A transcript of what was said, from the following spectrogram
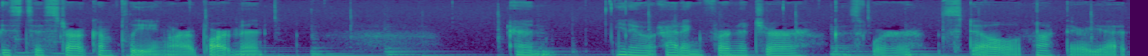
is to start completing our apartment and, you know, adding furniture because we're still not there yet.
